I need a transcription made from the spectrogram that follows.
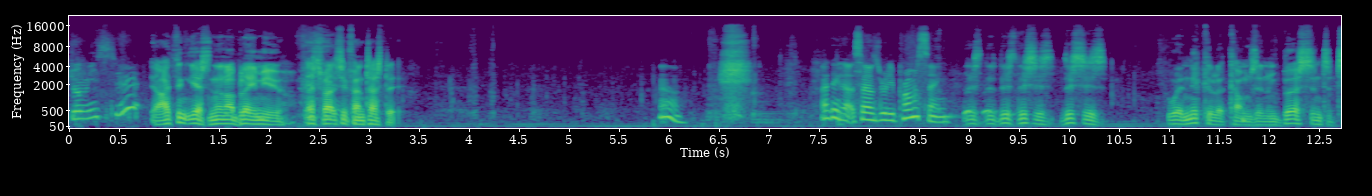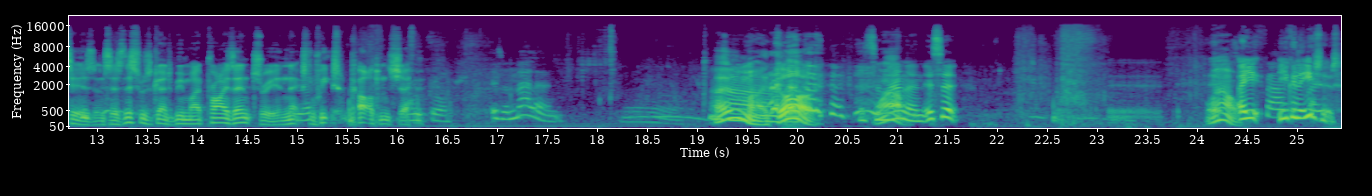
Do you want me to do it? Yeah, I think yes, and then I blame you. That's actually fantastic. Oh. I think that sounds really promising. This, this, this is this is where Nicola comes in and bursts into tears and says, "This was going to be my prize entry in next week's garden show." Oh gosh. It's a melon. Mm. Oh my god! It's Wow. a melon. Is it? Wow. Are you? Are you going to eat it?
